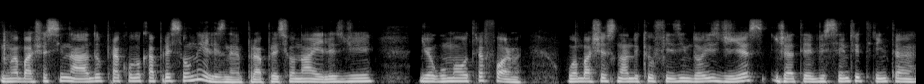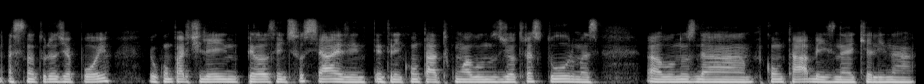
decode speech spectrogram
um abaixo assinado para colocar pressão neles, né? Para pressionar eles de, de alguma outra forma. O abaixo assinado que eu fiz em dois dias já teve 130 assinaturas de apoio. Eu compartilhei pelas redes sociais, entrei em contato com alunos de outras turmas, alunos da contábeis, né? Que ali na,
